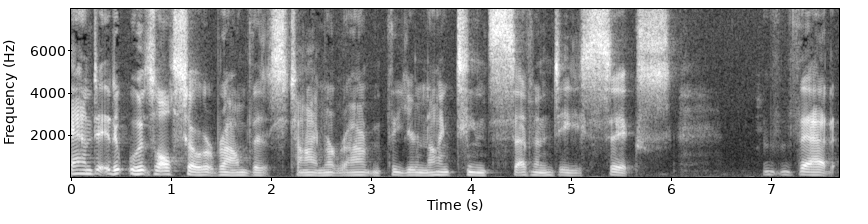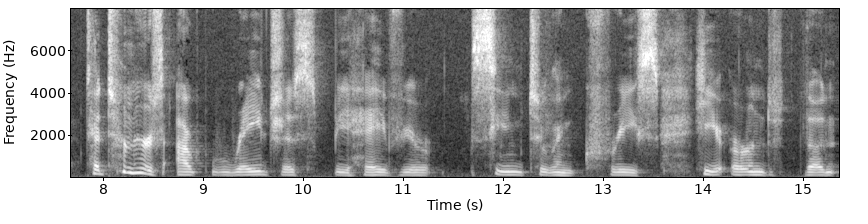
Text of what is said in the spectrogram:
And it was also around this time, around the year 1976, that Ted Turner's outrageous behavior seemed to increase. He earned the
